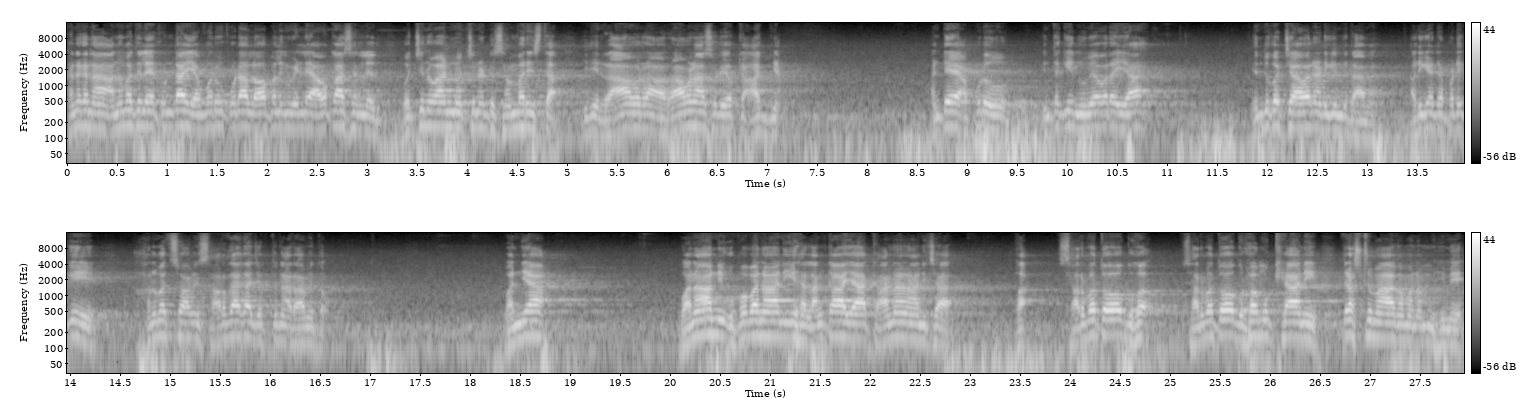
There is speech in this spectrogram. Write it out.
కనుక నా అనుమతి లేకుండా ఎవ్వరూ కూడా లోపలికి వెళ్ళే అవకాశం లేదు. వచ్చిన వాడిని వచ్చినట్టు సంహరిస్తా ఇది రావ రావణాసుడి యొక్క ఆజ్ఞ. అంటే అప్పుడు ఇంతకీ నువ్వెవరయ్యా? ఎందుకు వచ్చావని అడిగింది ఆమె. అడిగేటప్పటికీ హనుమత్ స్వామి సరదాగా చెప్తున్నారు ఆమెతో. వన్య వనాన్ని ఉపవనానీహ లంకాయ కాననాని చ ప- సర్వతో గృహ సర్వతో గృహముఖ్యాని ద్రష్టుమాగమనం హిమే.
